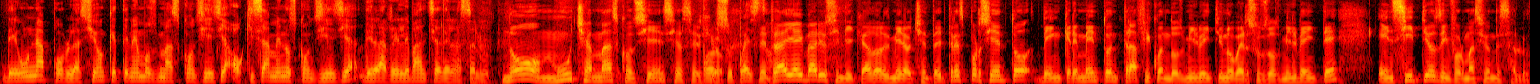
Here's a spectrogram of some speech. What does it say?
de una población que tenemos más conciencia o quizá menos conciencia de la relevancia de la salud. No, mucha más conciencia, Sergio. Por supuesto. De entrada hay varios indicadores. Mira, 83% de incremento en tráfico en 2021 versus 2020 en sitios de información de salud.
